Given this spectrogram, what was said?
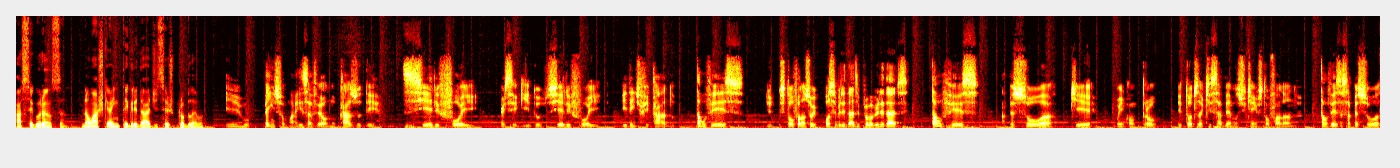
a segurança. Não acho que a integridade seja o problema. Eu penso mais, Avel, no caso de se ele foi perseguido, se ele foi identificado, talvez. Estou falando sobre possibilidades e probabilidades. Talvez a pessoa que o encontrou, e todos aqui sabemos de quem estou falando, talvez essa pessoa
